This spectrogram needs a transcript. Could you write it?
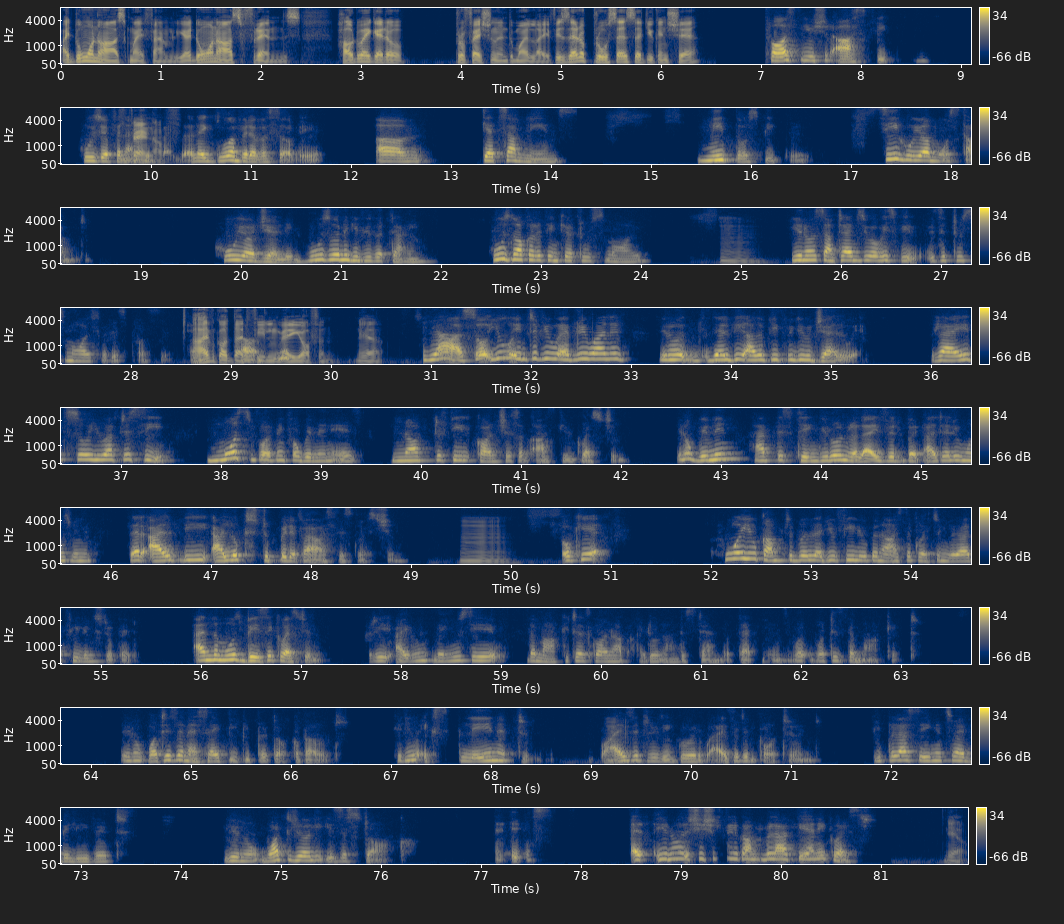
I don't want to ask my family. I don't want to ask friends. How do I get a professional into my life? Is there a process that you can share? First, you should ask people who's your financial advisor. Like, do a bit of a survey, um, get some names, meet those people, see who you're most comfortable, who you're gelling, who's going to give you the time, who's not going to think you're too small. Mm. You know, sometimes you always feel, is it too small for this person? And, I've got that uh, feeling very often. Yeah. Yeah. So you interview everyone, and, you know, there'll be other people you gel with, right? So you have to see. Most important thing for women is not to feel conscious of asking questions you know, women have this thing, you don't realize it, but I'll tell you most women that I'll be, I'll look stupid if I ask this question. Mm. Okay. Who are you comfortable that you feel you can ask the question without feeling stupid? And the most basic question, I don't, when you say the market has gone up. I don't understand what that means. What, what is the market? You know, what is an SIP people talk about? Can you explain it to me? Why is it really good? Why is it important? People are saying it, so I believe it. You know, what really is a stock? It's, uh, you know, she should feel comfortable asking any question. Yeah.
